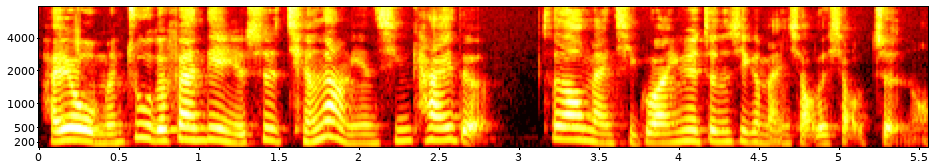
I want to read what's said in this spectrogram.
还有我们住的饭店也是前两年新开的，这倒蛮奇怪，因为真的是一个蛮小的小镇哦。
